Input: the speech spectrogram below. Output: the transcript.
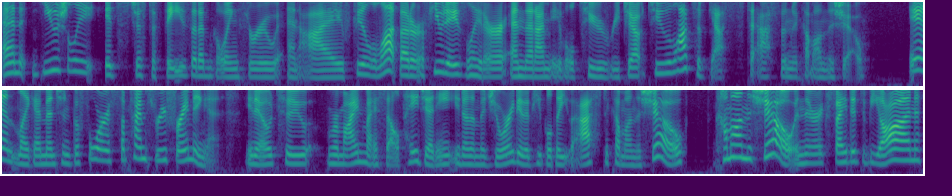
And usually it's just a phase that I'm going through, and I feel a lot better a few days later, and then I'm able to reach out to lots of guests to ask them to come on the show. And like I mentioned before, sometimes reframing it, you know, to remind myself, hey, Jenny, you know, the majority of the people that you asked to come on the show come on the show and they're excited to be on.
